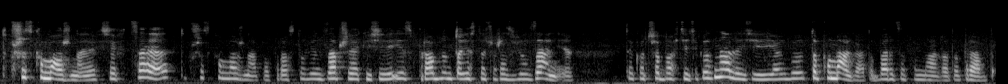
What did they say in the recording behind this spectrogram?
to, wszystko można. Jak się chce, to wszystko można po prostu, więc zawsze jakiś jest problem, to jest też rozwiązanie tylko trzeba chcieć go znaleźć i jakby to pomaga, to bardzo pomaga, to prawda.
